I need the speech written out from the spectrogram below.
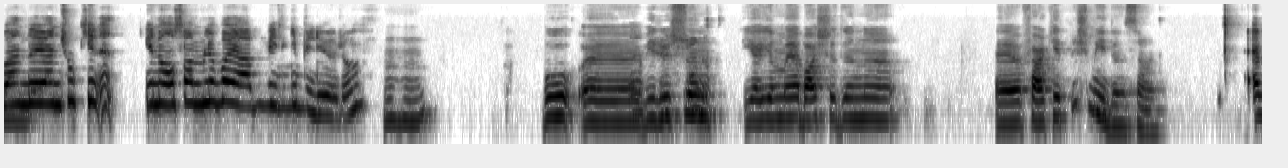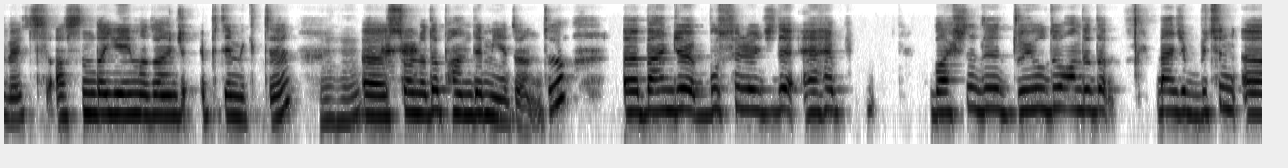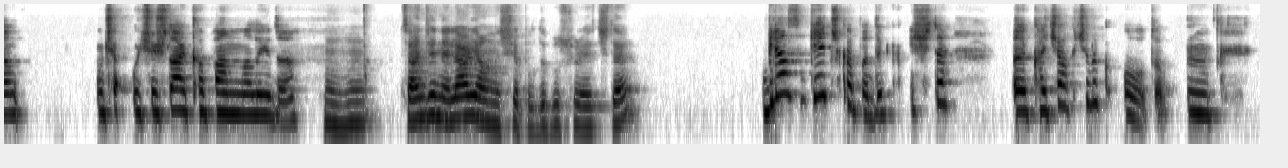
ben de yani çok yeni, yeni olsam bile bayağı bir bilgi biliyorum. Hı hı. Bu e, virüsün yayılmaya başladığını e, fark etmiş miydin sen? Evet aslında yayılmadan önce epidemikti. Hı hı. Ee, sonra da pandemiye döndü. Ee, bence bu süreçte e, hep başladığı, duyulduğu anda da bence bütün e, uça- uçuşlar kapanmalıydı. Hı hı. Sence neler yanlış yapıldı bu süreçte? Biraz geç kapadık. İşte e, kaçakçılık oldu. Hmm,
